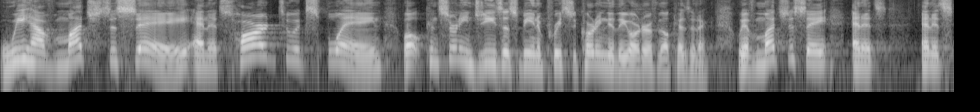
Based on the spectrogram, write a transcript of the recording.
we have much to say, and it's hard to explain. Well, concerning Jesus being a priest according to the order of Melchizedek, we have much to say, and it's, and it's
